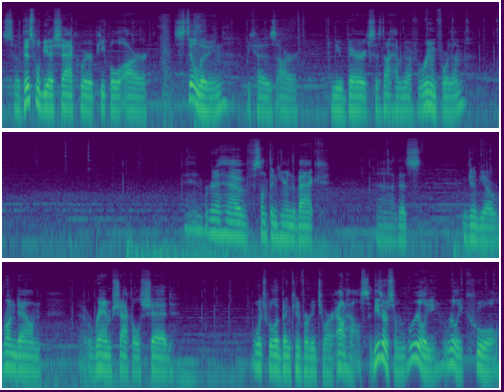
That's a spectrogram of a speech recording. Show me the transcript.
So this will be a shack where people are still living because our new barracks does not have enough room for them. And we're going to have something here in the back uh, that's going to be a rundown ramshackle shed, which will have been converted to our outhouse. These are some really, really cool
